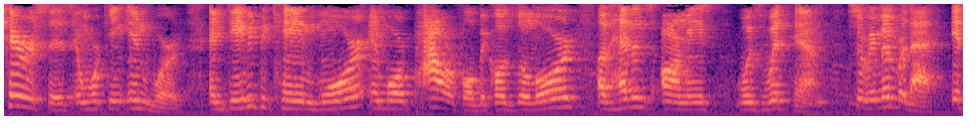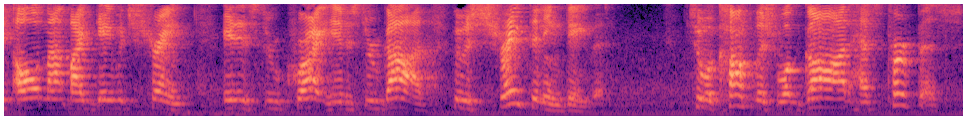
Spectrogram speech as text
terraces and working inward. And David became more and more powerful because the Lord of heaven's armies was with him. So remember that. It's all not by David's strength, it is through Christ, it is through God who is strengthening David to accomplish what God has purposed.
